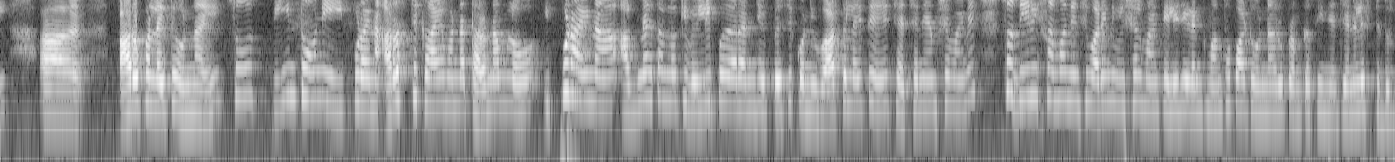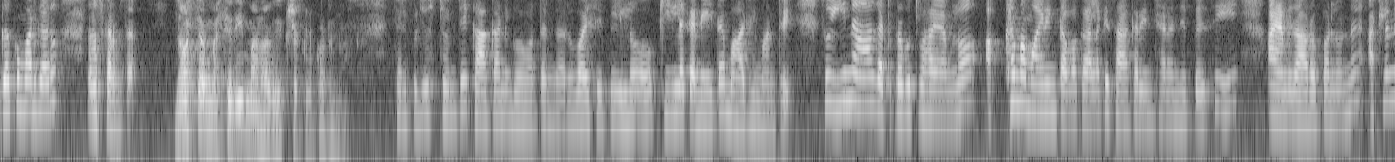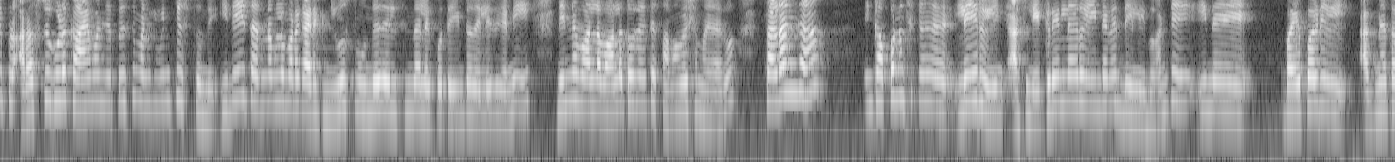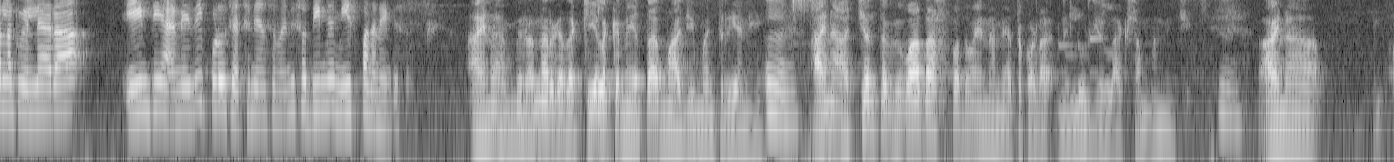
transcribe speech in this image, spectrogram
ఆరోపణలు అయితే ఉన్నాయి. సో దీంతో ఇప్పుడు ఆయన అరెస్ట్ ఖాయమన్న తరుణంలో ఇప్పుడు ఆయన అజ్ఞాతంలోకి వెళ్ళిపోయారని చెప్పేసి కొన్ని వార్తలు అయితే చర్చనీయాంశమైనాయి. సో దీనికి సంబంధించి మరిన్ని విషయాలు మనకు తెలియజేయడానికి మనతో పాటు ఉన్నారు ప్రముఖ సీనియర్ జర్నలిస్ట్ దుర్గా కుమార్ గారు. నమస్కారం సార్. నమస్తే అమ్మ సిరి మన వీక్షకులు కూడా నమస్తే సార్ ఇప్పుడు చూస్తుంటే కాకాని గోవర్ధన్ గారు వైసీపీలో కీలక నేత మాజీ మంత్రి. సో ఈయన గత ప్రభుత్వ హయాంలో అక్రమ మైనింగ్ తవ్వకాలకి సహకరించారని చెప్పేసి ఆయన మీద ఆరోపణలు ఉన్నాయి. అట్లనే ఇప్పుడు అరెస్ట్ కూడా ఖాయమని చెప్పేసి మనకి వినిపిస్తుంది. ఇదే తరుణంలో మనకి ఆయనకి న్యూస్ ముందే తెలిసిందా లేకపోతే ఏంటో తెలియదు కానీ నిన్న వాళ్ళ వాళ్ళతోనైతే సమావేశమయ్యారు. సడన్గా ఇంకా అప్పటి నుంచి లేరు. అసలు ఎక్కడ వెళ్ళారు ఏంటనేది తెలియదు అంటే ఈయన భయపడి అజ్ఞాతంలోకి వెళ్ళారా? ఏంటి అనేది ఇప్పుడు చర్చనీయాంశమైంది. సో దీని మీద మీ స్పందన ఏంటి సార్? ఆయన మీరు అన్నారు కదా కీలక నేత మాజీ మంత్రి అని. ఆయన అత్యంత వివాదాస్పదమైన నేత కూడా నెల్లూరు జిల్లాకు సంబంధించి. ఆయన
